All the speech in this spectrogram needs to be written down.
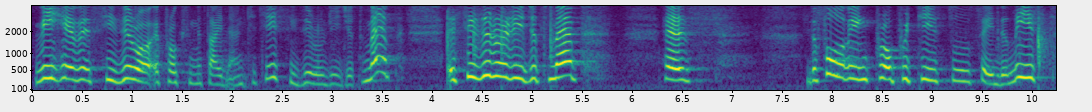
we have a C0 approximate identity, C0 rigid map. A C0 rigid map has the following properties to say the least.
